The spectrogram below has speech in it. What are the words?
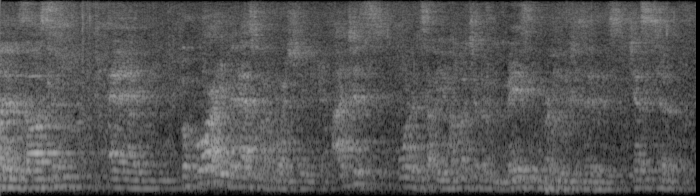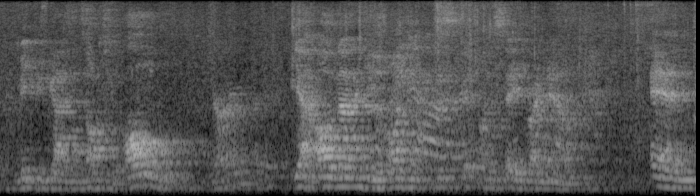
my name is Austin, and before I even ask my question, I just want to tell you how much of an amazing privilege it is just to meet you guys and talk to you. All nine? Yeah, all nine of you on this, on the stage right now. And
